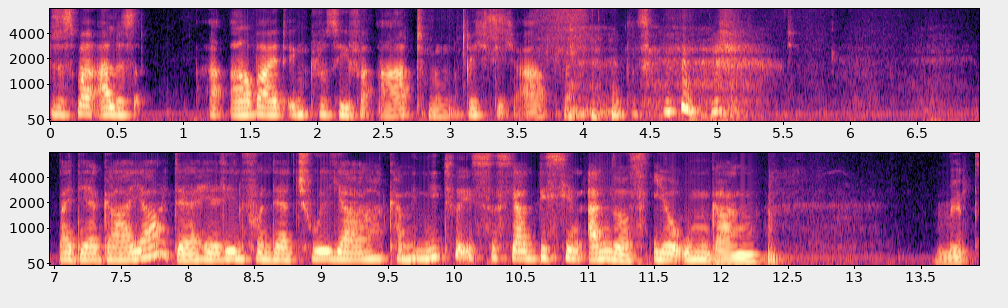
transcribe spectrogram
das war alles Arbeit inklusive Atmen, richtig atmen. Bei der Gaia, der Heldin von der Giulia Caminito, ist es ja ein bisschen anders, ihr Umgang. Mit,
